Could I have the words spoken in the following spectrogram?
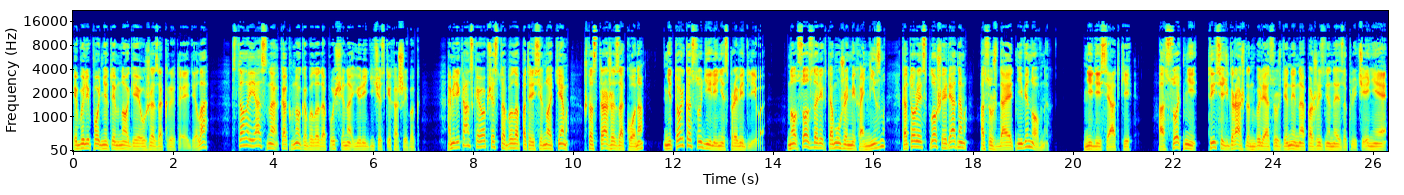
и были подняты многие уже закрытые дела, стало ясно, как много было допущено юридических ошибок. Американское общество было потрясено тем, что стражи закона не только судили несправедливо, но создали к тому же механизм, который сплошь и рядом осуждает невиновных. Не десятки, а сотни тысяч граждан были осуждены на пожизненное заключение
